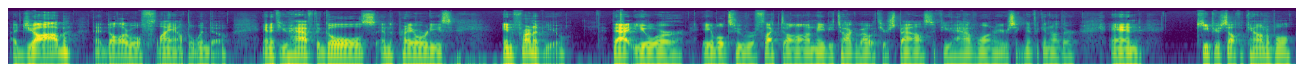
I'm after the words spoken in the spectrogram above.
a job, that dollar will fly out the window. And if you have the goals and the priorities in front of you, that you're able to reflect on, maybe talk about with your spouse if you have one or your significant other, and keep yourself accountable,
